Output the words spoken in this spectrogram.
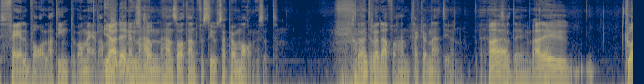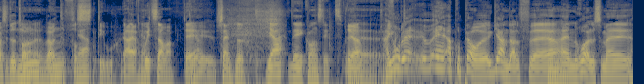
felval att inte vara med där. Ja, Men, det men han, han sa att han inte förstod sig på manuset. Så att det var därför han tackade nej till den. Ja, Så ja. det, ja det är ju konstigt uttalande. Mm, jag mm, inte förstod. Ja ja, Ja. skitsamma. Det är ju sent nu. ja, det är konstigt. Ja. Eh, Han faktiskt. gjorde, apropå Gandalf, eh, Mm. en roll som är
